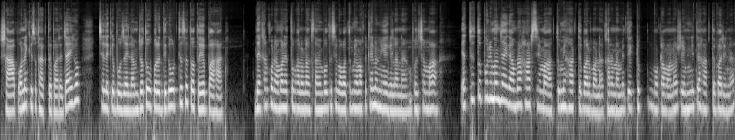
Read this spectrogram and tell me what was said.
সাপ, অনেক কিছু থাকতে পারে। যাই হোক, ছেলেকে বোঝাইলাম, যত উপরের দিকে উঠতেছে ততই পাহাড়। দেখার পর আমার এত ভালো লাগছে, আমি বলতেছি, বাবা, তুমি আমাকে কেন নিয়ে গেলে না? বলছে, মা, এত এত পরিমাণ জায়গা, আমরা হাঁটছি, মা, তুমি হাঁটতে পারবা না, কারণ আমি তো একটু মোটা মানুষ, এমনিতে হাঁটতে পারি না।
